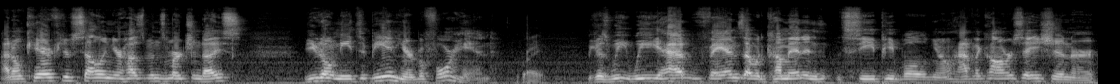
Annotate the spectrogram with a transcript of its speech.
I don't care if you're selling your husband's merchandise. You don't need to be in here beforehand. Right. because we we had fans that would come in and see people you know having a conversation or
